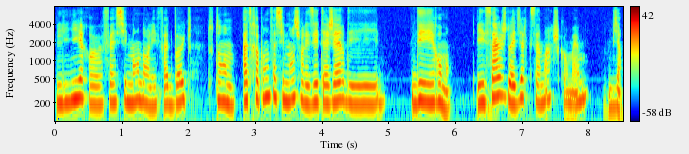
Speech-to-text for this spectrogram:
lire euh, facilement dans les fat boys tout en attrapant facilement sur les étagères des, des romans. Et ça, je dois dire que ça marche quand même bien.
